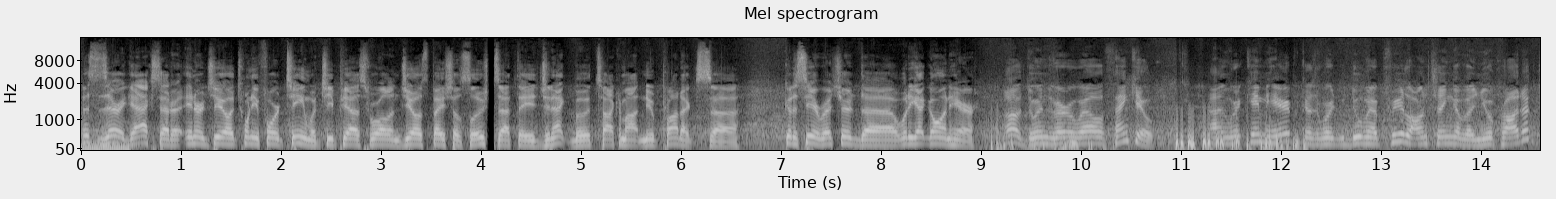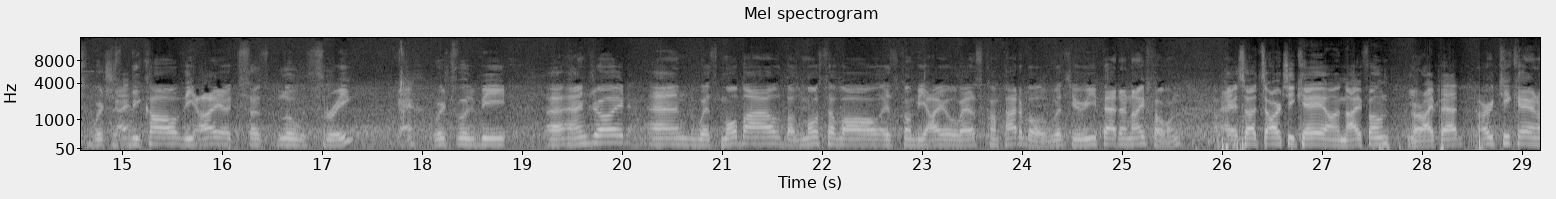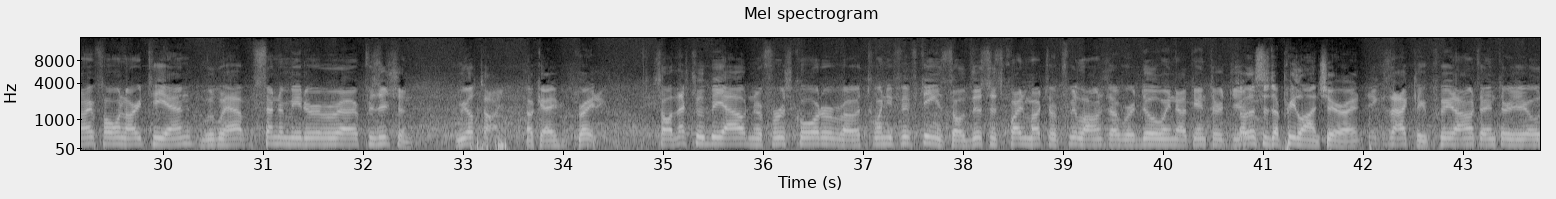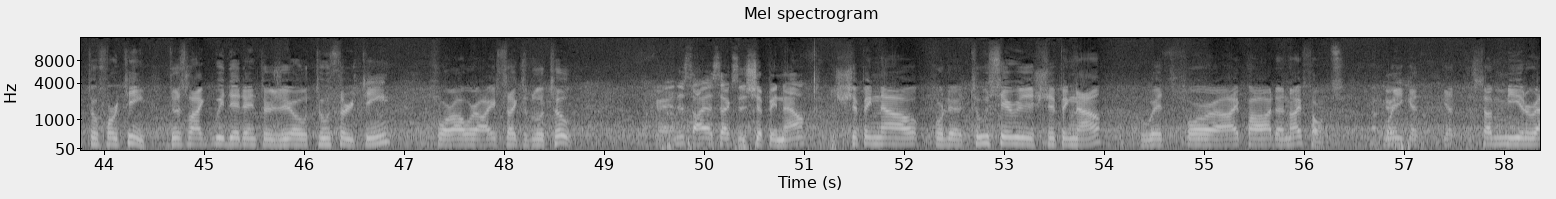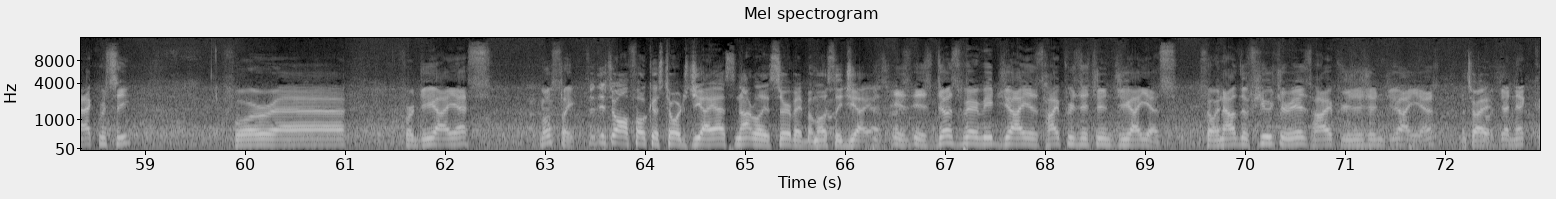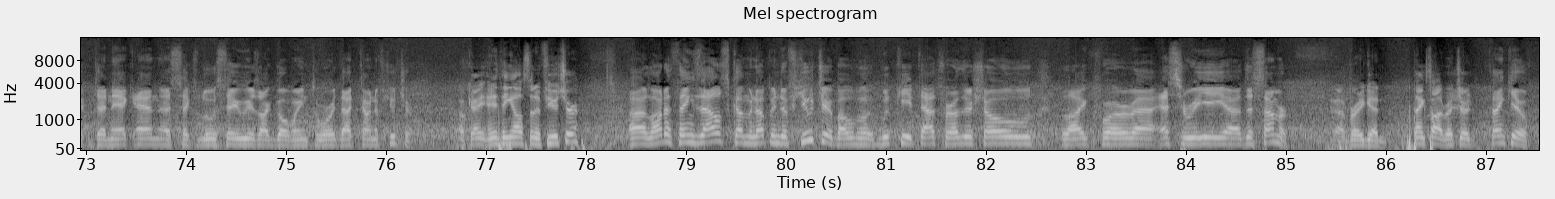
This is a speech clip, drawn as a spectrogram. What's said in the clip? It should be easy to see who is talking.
Speaker 1: This is Eric Gakstatter at InterGeo 2014 with GPS World and Geospatial Solutions at the Geneq booth talking about new products. Uh, good to see you, Richard. Uh, what do you got going here?
Speaker 2: Oh, doing very well, thank you. And we came here because we're doing a pre-launching of a new product, which okay. is be called the iAccess Blue 3, okay. which will be uh, Android and with mobile, but most of all, it's going to be iOS compatible with your iPad and iPhone.
Speaker 1: Okay, so that's RTK on iPhone or iPad?
Speaker 2: RTK on iPhone, RTN. We will have centimeter uh, precision, real time.
Speaker 1: Okay, great.
Speaker 2: So that should be out in the first quarter of 2015. So this is quite much a pre-launch that we're doing at InterGeo.
Speaker 1: So this is the pre-launch here, right?
Speaker 2: Exactly, pre-launch at InterGeo 214, just like we did InterGeo 213 for our iSX Blue 2.
Speaker 1: Okay, and this ISX is shipping now?
Speaker 2: It's shipping now for the 2 series is shipping now with for uh, iPod and iPhones, okay. where you get get some meter accuracy for uh, for GIS mostly.
Speaker 1: So these are all focused towards GIS, not really a survey, but mostly GIS.
Speaker 2: Right? It's, it's just very GIS, high precision GIS. So now the future is high precision GIS.
Speaker 1: That's right.
Speaker 2: So Geneq, Geneq and SX Blue series are going toward that kind of future.
Speaker 1: Okay. Anything else in the future?
Speaker 2: A lot of things else coming up in the future, but we'll, we'll keep that for other shows, like for uh, Esri uh, this summer.
Speaker 1: Yeah, very good. Thanks a lot, Richard.
Speaker 2: Thank you.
